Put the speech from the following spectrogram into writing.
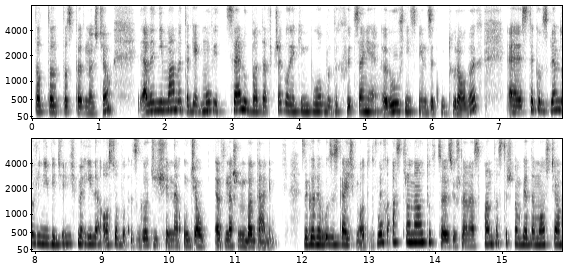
To, to, to z pewnością, ale nie mamy, tak jak mówię, celu badawczego, jakim byłoby wychwycenie różnic międzykulturowych, e, z tego względu, że nie wiedzieliśmy, ile osób zgodzi się na udział w naszym badaniu. Zgodę uzyskaliśmy od dwóch astronautów, co jest już dla nas fantastyczną wiadomością,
